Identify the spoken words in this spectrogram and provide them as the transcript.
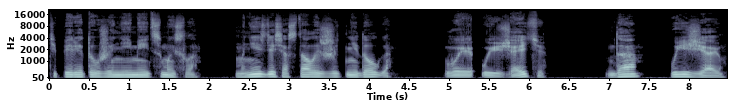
«Теперь это уже не имеет смысла. Мне здесь осталось жить недолго». «Вы уезжаете?» «Да, уезжаю.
